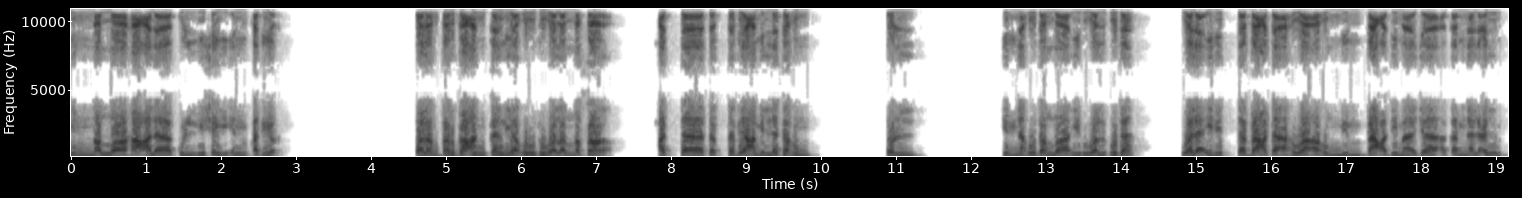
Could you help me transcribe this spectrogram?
إن الله على كل شيء قدير ولن ترضى عنك اليهود ولا النصارى حتى تتبع ملتهم قل إن هدى الله هو الهدى ولئن اتبعت أهواءهم من بعد ما جاءك من العلم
